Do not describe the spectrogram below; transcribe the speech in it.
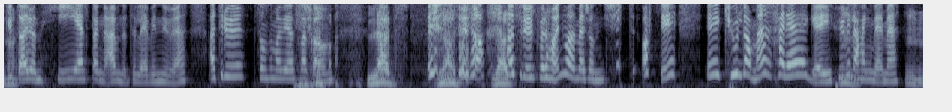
Gutta har jo en helt annen evne til å leve i nuet. Jeg tror, sånn som vi har snakka om Lads! Lads! ja, Jeg tror for han var det mer sånn shit, artig, eh, kul dame, her er gøy, hun vil jeg henge mer med. Mm.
